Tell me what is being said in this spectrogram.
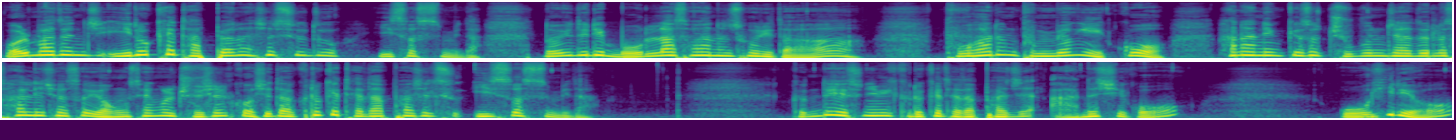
얼마든지 이렇게 답변하실 수도 있었습니다. 너희들이 몰라서 하는 소리다. 부활은 분명히 있고 하나님께서 죽은 자들을 살리셔서 영생을 주실 것이다. 그렇게 대답하실 수 있었습니다. 그런데 예수님이 그렇게 대답하지 않으시고 오히려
